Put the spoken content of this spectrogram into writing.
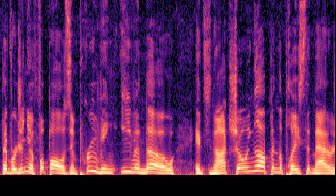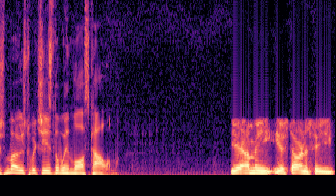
that Virginia football is improving, even though it's not showing up in the place that matters most, which is the win loss column? Yeah, I mean, you're starting to see you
